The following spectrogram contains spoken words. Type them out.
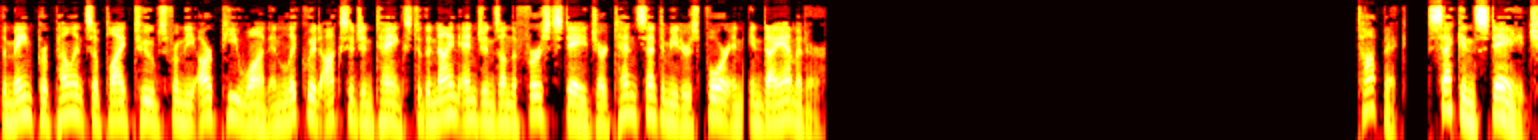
The main propellant supply tubes from the RP-1 and liquid oxygen tanks to the nine engines on the first stage are 10 cm 4 in, in diameter. Topic: Second stage.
